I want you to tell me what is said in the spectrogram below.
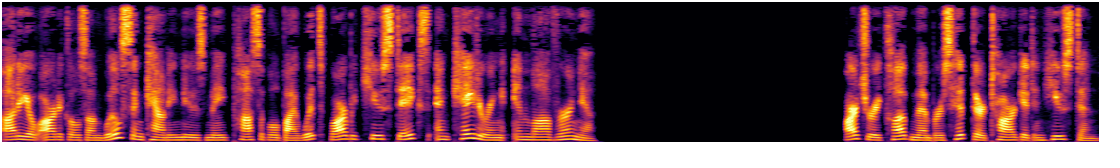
Audio articles on Wilson County News made possible by Witt's Barbecue Steaks and Catering in La Vernia. Archery club members hit their target in Houston.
